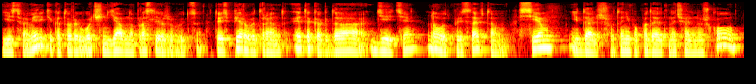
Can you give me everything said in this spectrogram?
есть в Америке, которые очень явно прослеживаются. То есть первый тренд – это когда дети, ну вот представь там 7 и дальше, вот они попадают в начальную школу,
